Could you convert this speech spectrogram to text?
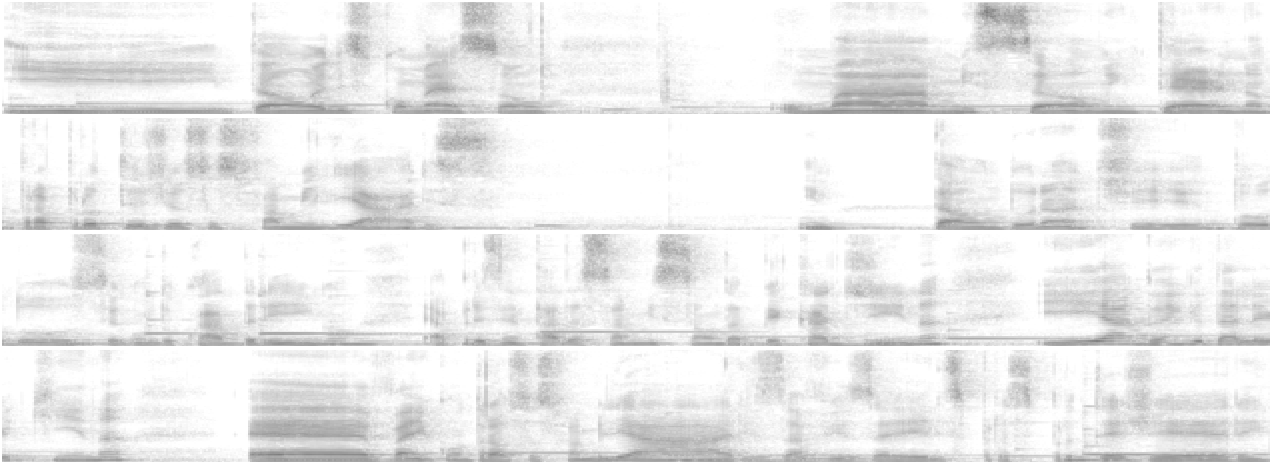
E então eles começam uma missão interna para proteger os seus familiares. Então, durante todo o segundo quadrinho, é apresentada essa missão da Pecadina e a gangue da Lerquina é, vai encontrar os seus familiares, avisa eles para se protegerem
